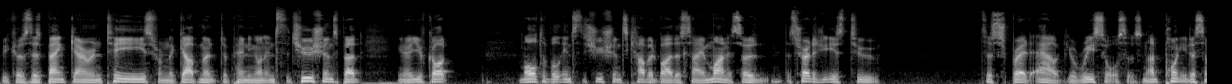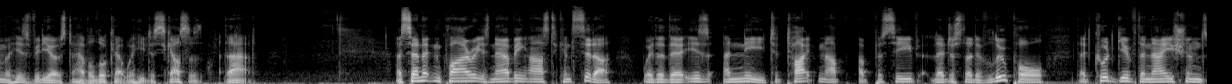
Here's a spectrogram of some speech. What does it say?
because there's bank guarantees from the government depending on institutions, but you know you've got multiple institutions covered by the same one. So the strategy is to to spread out your resources. And I'd point you to some of his videos to have a look at where he discusses that. A Senate inquiry is now being asked to consider whether there is a need to tighten up a perceived legislative loophole that could give the nation's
